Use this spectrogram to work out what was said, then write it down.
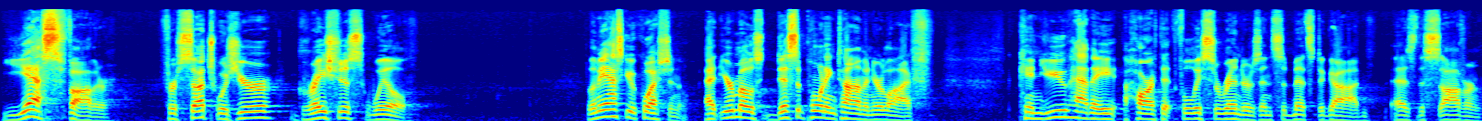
Yes, Father, for such was your gracious will. Let me ask you a question. At your most disappointing time in your life, can you have a heart that fully surrenders and submits to God as the sovereign,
